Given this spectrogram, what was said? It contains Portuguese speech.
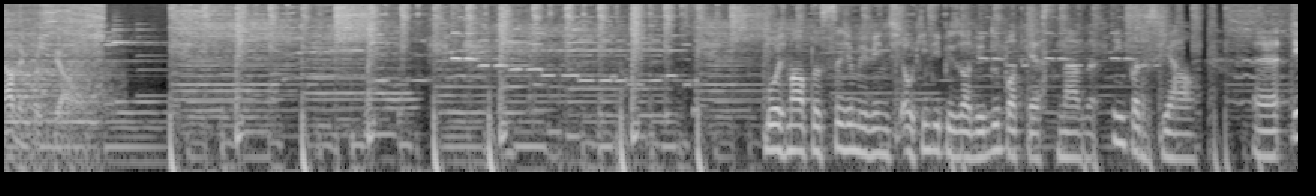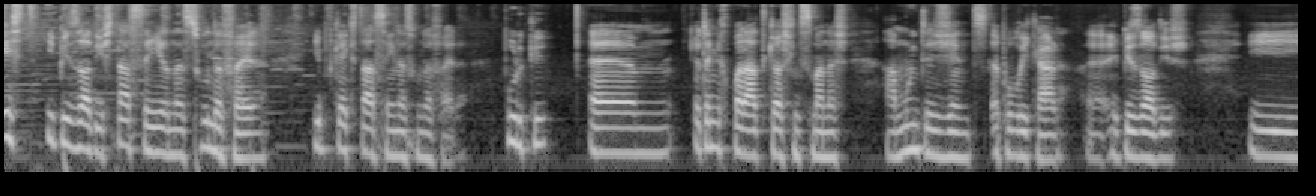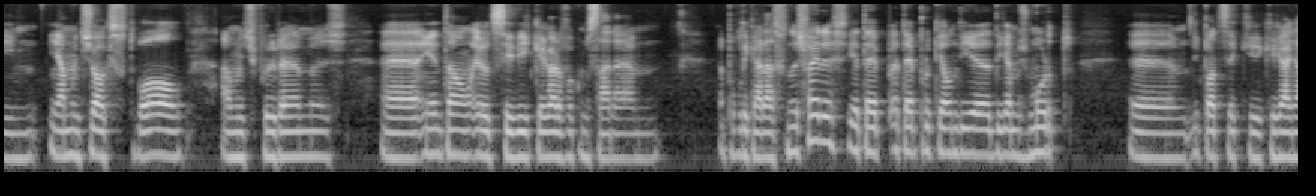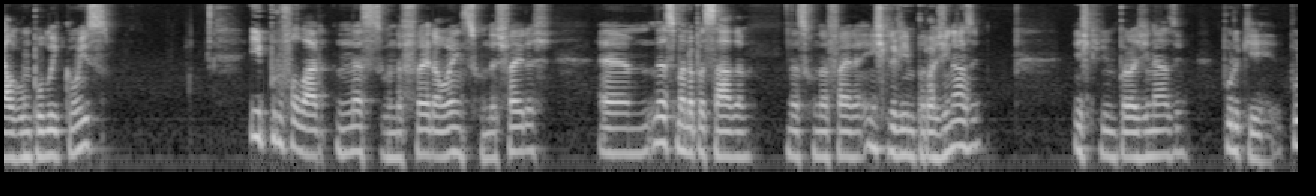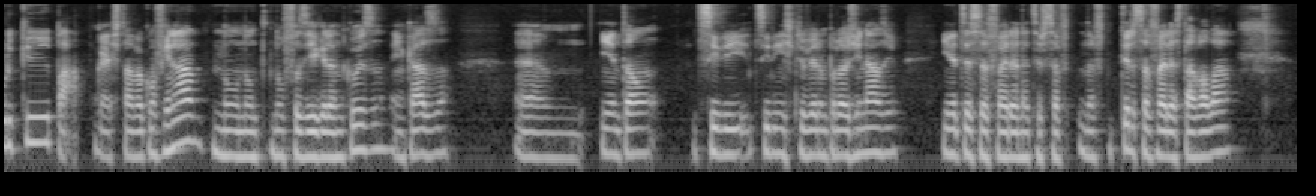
nada imparcial. Boas maltas, sejam bem-vindos ao quinto episódio do podcast Nada Imparcial. Uh, este episódio está a sair na segunda-feira. E porquê é que está a sair na segunda-feira? Porque um, eu tenho reparado que aos fins de semana há muita gente a publicar uh, episódios e, e, há muitos jogos de futebol, há muitos programas, uh, então eu decidi que agora vou começar a, a publicar às segundas-feiras e até, até porque é um dia, digamos, morto uh, e pode ser que, que ganhe algum público com isso. E por falar na segunda-feira ou em segundas-feiras, na semana passada, na segunda-feira, inscrevi-me para o ginásio. Inscrevi-me para o ginásio Porquê? Porque pá, o gajo estava confinado, não, não, não fazia grande coisa em casa um, e então decidi, decidi inscrever-me para o ginásio e na terça-feira na terça, terça-feira estava lá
